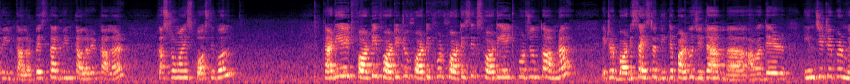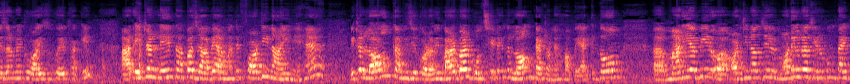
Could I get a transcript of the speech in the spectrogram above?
গ্রিন কালার পেস্তা গ্রিন কালারের colour customise possible thirty eight forty forty two forty four forty six forty eight পর্যন্ত আমরা এটার বডি সাইজটা দিতে পারব, যেটা আমাদের ইঞ্চি টেপের মেজারমেন্ট ওয়াইজ হয়ে থাকে। আর এটার লেন্থ আপা যাবে আমাদের ফর্টি নাইনে হ্যাঁ? এটা লং কামিজে করো, আমি বারবার বলছি, এটা কিন্তু লং প্যাটার্নে হবে, একদম মারিয়াবির অরিজিনাল যে মডেলরা যেরকম টাইপ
